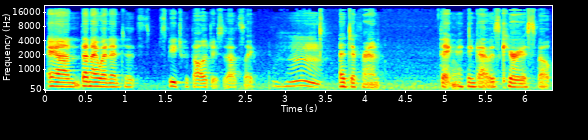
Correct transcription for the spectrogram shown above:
And then I went into speech pathology. So that's like mm-hmm. a different thing. I think I was curious about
